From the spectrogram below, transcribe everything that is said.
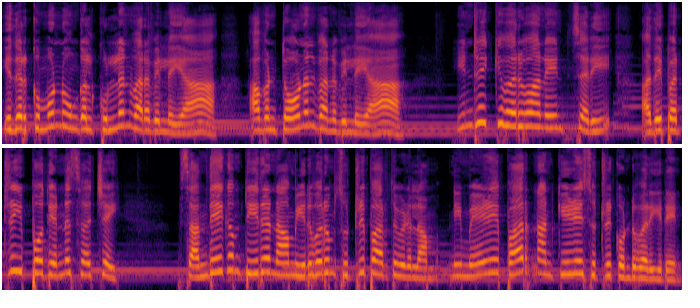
இதற்கு முன் உங்கள் குள்ளன் வரவில்லையா? அவன் தோணல் வரவில்லையா? இன்றைக்கு வருவானேன்? சரி அதை பற்றி இப்போது என்ன சர்ச்சை சந்தேகம் தீர நாம் இருவரும் சுற்றி பார்த்து விடலாம். நீ மேலே பார் நான் கீழே சுற்றி கொண்டு வருகிறேன்.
